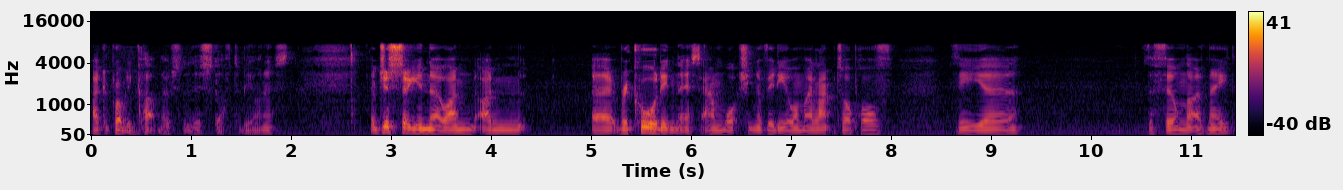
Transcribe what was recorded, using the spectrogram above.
I could probably cut most of this stuff to be honest. Just so you know, I'm I'm uh, recording this and watching a video on my laptop of the uh, the film that I've made.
